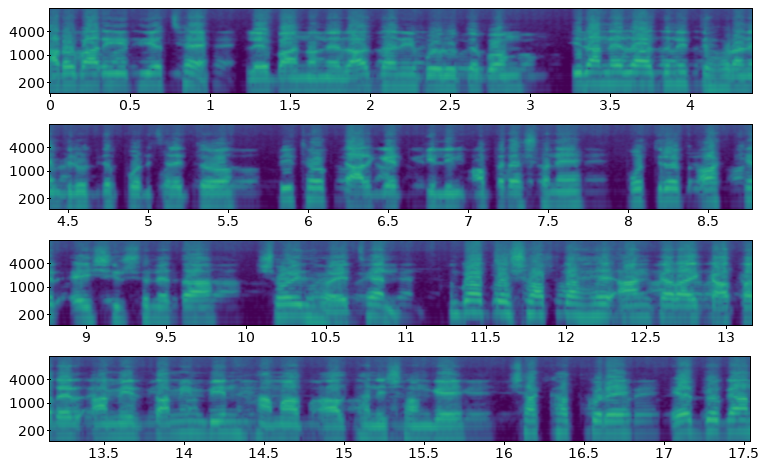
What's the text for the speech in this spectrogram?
আরও বাড়িয়ে দিয়েছে। লেবাননের রাজধানী বৈরুত এবং ইরানের রাজধানী তেহরানের বিরুদ্ধে পরিচালিত পৃথক টার্গেট কিলিং অপারেশনে প্রতিরোধ অক্ষের এই শীর্ষ নেতা শহীদ হয়েছেন। গত সপ্তাহে আঙ্কারায় কাতারের আমির তামিম বিন হামাদ আল থানির সঙ্গে সাক্ষাৎ করে এরদোগান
